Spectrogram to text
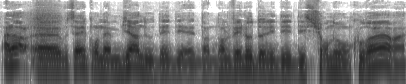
Alors, euh, vous savez qu'on aime bien, nous, dans, dans, le vélo, donner des, des surnoms aux coureurs.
